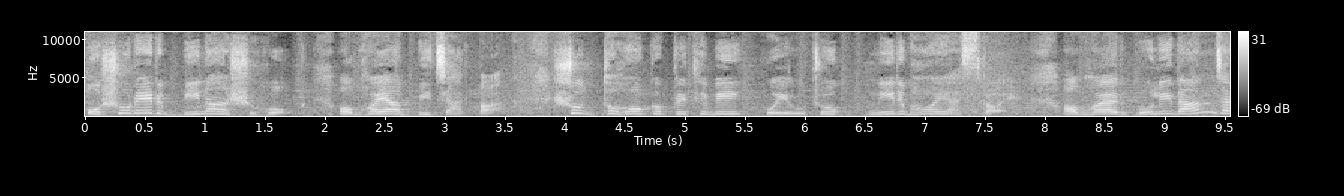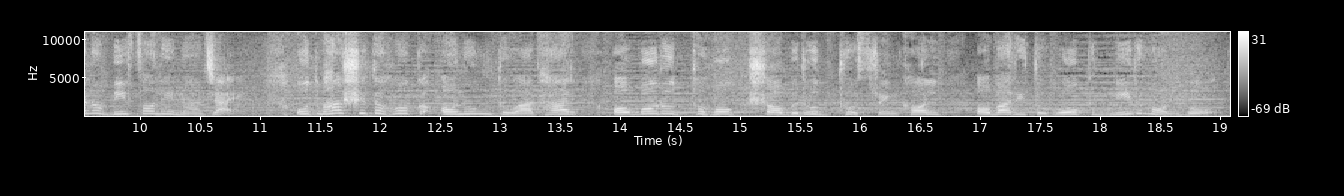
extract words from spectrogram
অসুরের বিনাশ হোক, অভয়া বিচার পাক। শুদ্ধ হোক পৃথিবী, হয়ে উঠুক নির্ভয় আশ্রয়। অভয়ার বলিদান যেন বিফলে না যায়। উদ্ভাসিত হোক অনন্ত আধার অবরুদ্ধ হোক সব রুদ্ধ শৃঙ্খল অবারিত হোক নির্মল বোধ।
